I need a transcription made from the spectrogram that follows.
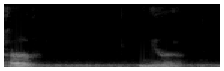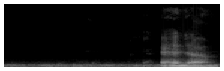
Curb, mirror, and um,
